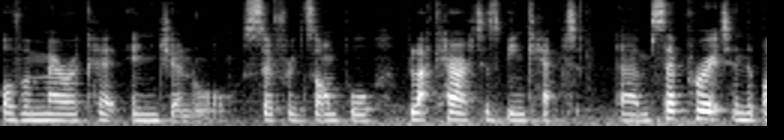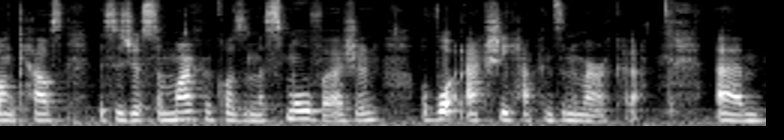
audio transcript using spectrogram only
of America in general. So, for example, black characters being kept um, separate in the bunkhouse. This is just a microcosm, a small version of what actually happens in America. Um,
